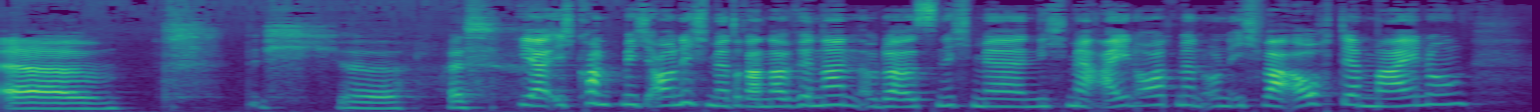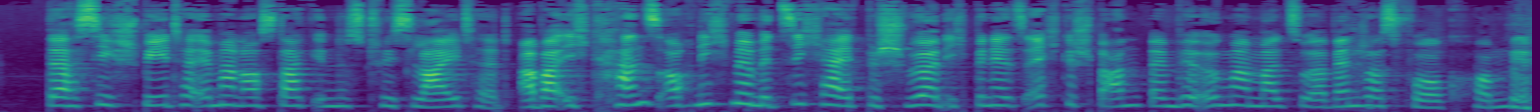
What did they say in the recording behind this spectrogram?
Ähm, ich äh, weiß. Ja, ich konnte mich auch nicht mehr dran erinnern oder es nicht mehr, nicht mehr einordnen. Und ich war auch der Meinung, dass sie später immer noch Stark Industries leitet. Aber ich kann es auch nicht mehr mit Sicherheit beschwören. Ich bin jetzt echt gespannt, wenn wir irgendwann mal zu Avengers vorkommen,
